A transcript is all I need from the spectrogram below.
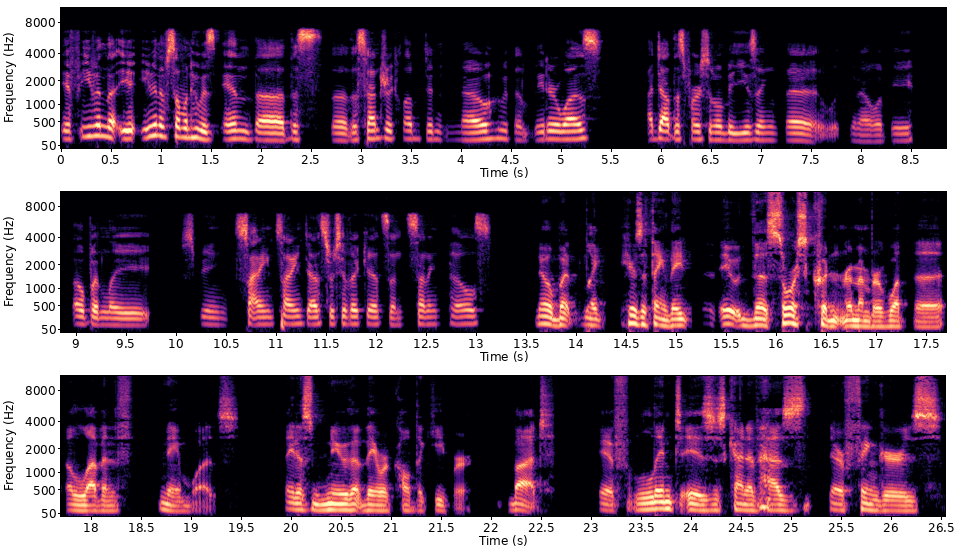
if even the even if someone who was in the this the the Century Club didn't know who the leader was, I doubt this person would be using the you know would be openly just being signing signing death certificates and sending pills. No, but like, here's the thing: they it, the source couldn't remember what the eleventh name was. They just knew that they were called the Keeper. But if Lint is just kind of has their fingers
